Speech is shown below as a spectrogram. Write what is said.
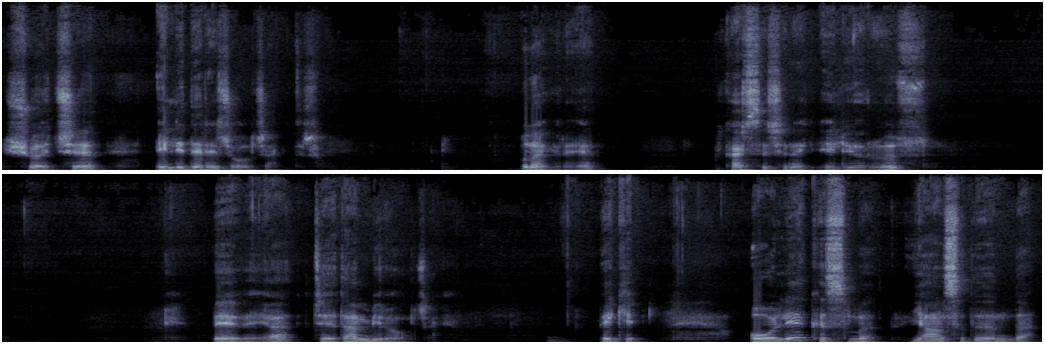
şu açı 50 derece olacaktır. Buna göre birkaç seçenek eliyoruz. B veya C'den biri olacak. Peki OL kısmı yansıdığında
